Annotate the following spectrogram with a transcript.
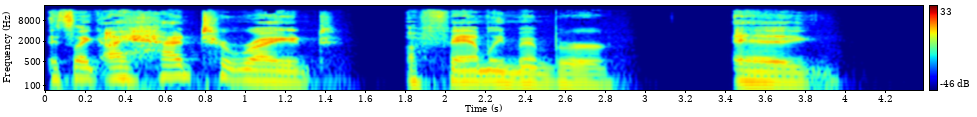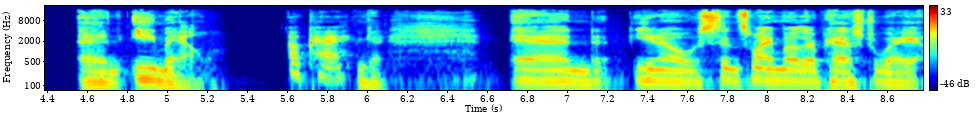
it's like I had to write a family member a an email. Okay. Okay. And you know, since my mother passed away,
